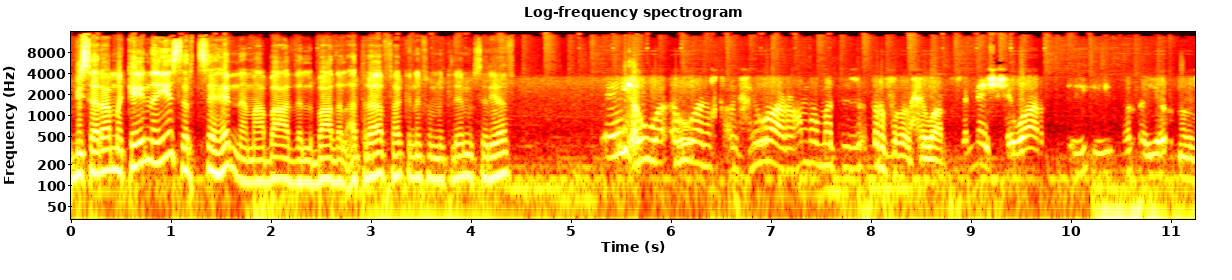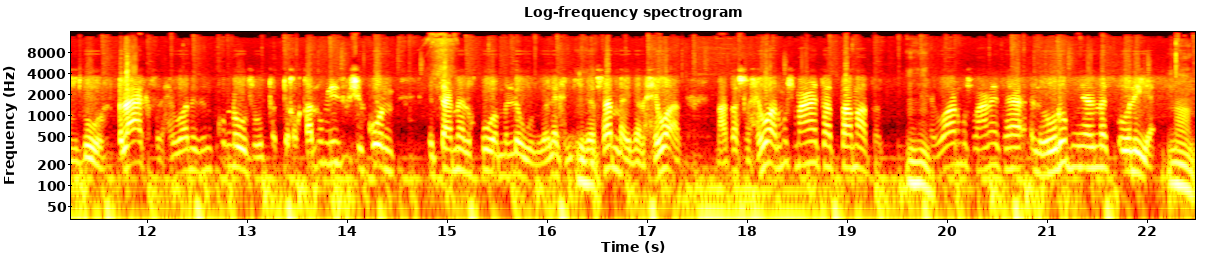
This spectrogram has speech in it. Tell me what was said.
بصرامة. كاينة ياسر تساهلنا مع بعض بعض الأطراف. هكا نفهم من كلامك سي رياض إيه هو هو الحوار عمره ما ترفض الحوار. ما تسميش حوار نرفضوه بالعكس الحوار لازم يكون موجود. تطبيق القانون ما يلزمش يكون استعمال القوه من الأول ولكن إذا ثم إذا الحوار ما عطاش الحوار مش معناتها الطماطم. الحوار مش معناتها الهروب من المسؤولية. نعم.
